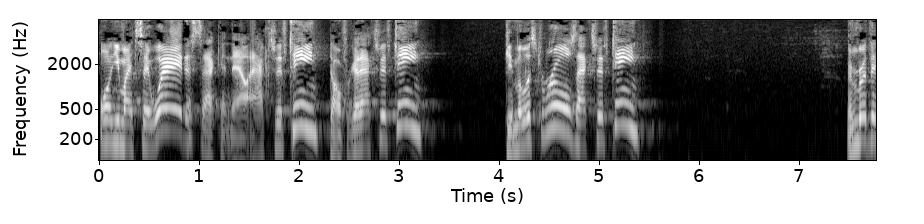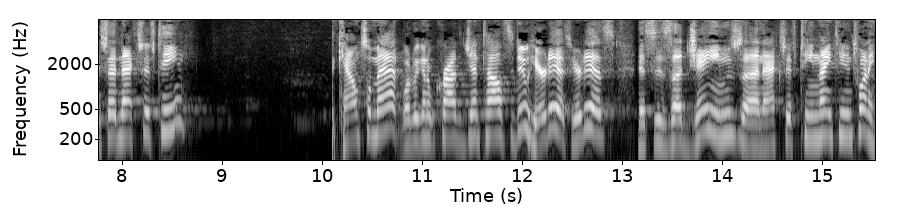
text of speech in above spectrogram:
Well, you might say, wait a second now, Acts 15. Don't forget Acts 15. Give them a list of rules, Acts 15. Remember what they said in Acts 15? The council met. What are we going to require the Gentiles to do? Here it is. Here it is. This is uh, James uh, in Acts 15, 19, and 20.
